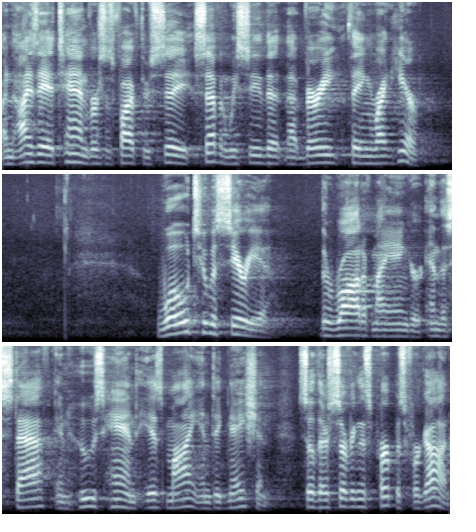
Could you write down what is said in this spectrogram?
In Isaiah 10, verses 5 through 7, we see that, that very thing right here. Woe to Assyria, the rod of my anger, and the staff in whose hand is my indignation. So they're serving this purpose for God.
